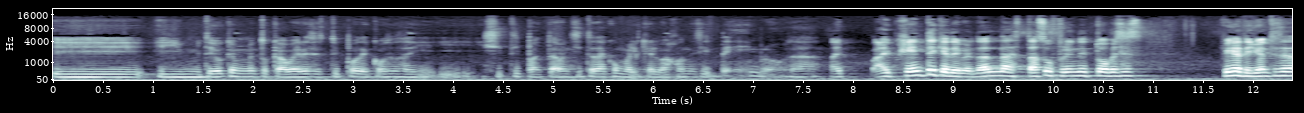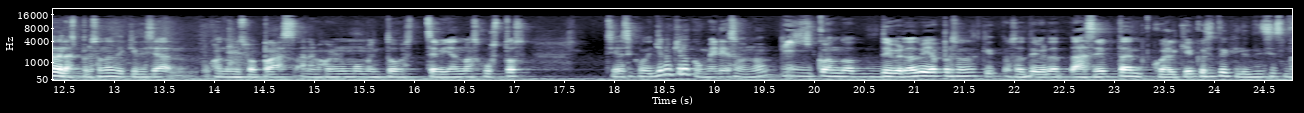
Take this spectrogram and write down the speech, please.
Y, y te digo que a mí me tocaba ver ese tipo de cosas ahí y, y sí te impactaban, sí te da como el que el bajón de decir, "Damn, bro, o sea, hay, hay gente que de verdad la está sufriendo y tú a veces, fíjate, yo antes era de las personas de que decía, cuando mis papás a lo mejor en un momento se veían más justos, sí, así como yo no quiero comer eso, ¿no? Y cuando de verdad veía personas que, o sea, de verdad aceptan cualquier cosita que les dices, ¿por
